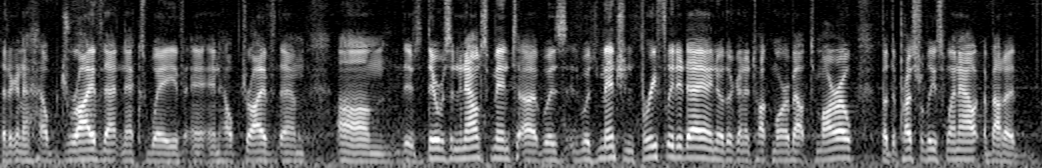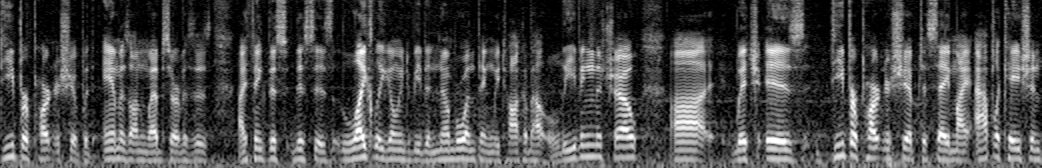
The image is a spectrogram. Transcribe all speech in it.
that are going to help drive that next wave and, and help drive them. Um, there was an announcement, uh, was, was mentioned briefly today, I know they're going to talk more about tomorrow, but the press release went out about a deeper partnership with Amazon Web Services. I think this, this is likely going to be the number one thing we talk about leaving the show, uh, which is deeper partnership to say my application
